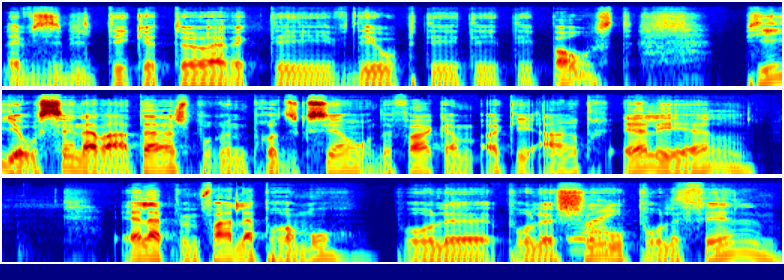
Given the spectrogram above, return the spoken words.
la visibilité que tu as avec tes vidéos et tes, tes, posts. Puis il y a aussi un avantage pour une production de faire comme, OK, entre elle et elle, elle, elle peut me faire de la promo pour le, pour le show ou pour le film.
